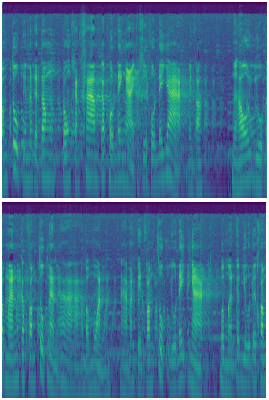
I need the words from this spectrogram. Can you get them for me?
ความตุกข์เนี่ยมันก็ต้องตรงกันข้ามกับทนได้ง่ายก็คือทนได้ยากมันก็เมื่อเขาอยู่กับมันกับความตุกข์นั่นบ่ม่วนนะมันเป็นความตุกข์อยู่ได้ยากบ่เหมือนกับอยู่ด้วยความ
